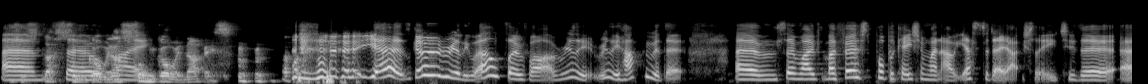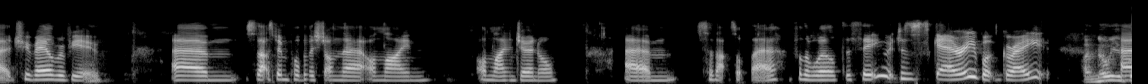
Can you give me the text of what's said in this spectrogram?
That's- Um, that's so some going. That's my- some going. That is. yeah, it's going really well so far. I'm really, really happy with it. Um, so my my first publication went out yesterday, actually, to the uh, Travail Review. Um, so that's been published on their online online journal. Um, so that's up there for the world to see, which is scary but great. I know you've got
